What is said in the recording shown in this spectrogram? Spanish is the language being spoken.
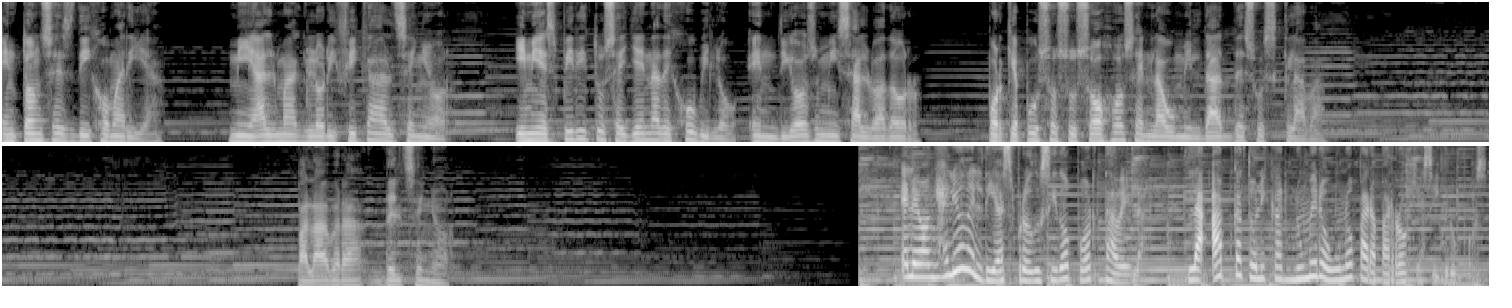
Entonces dijo María, Mi alma glorifica al Señor, y mi espíritu se llena de júbilo en Dios mi Salvador, porque puso sus ojos en la humildad de su esclava. Palabra del Señor. El Evangelio del Día es producido por Tabela, la app católica número uno para parroquias y grupos.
